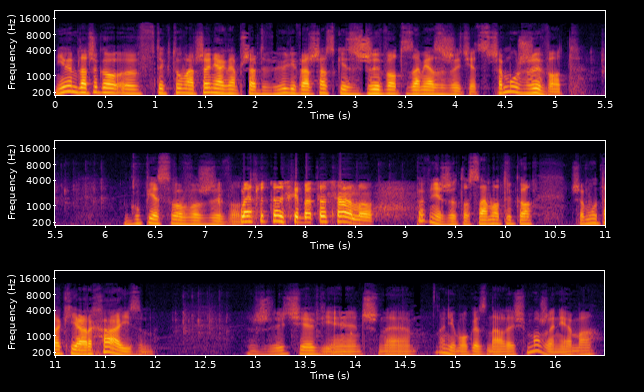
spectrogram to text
Nie wiem dlaczego e, w tych tłumaczeniach, na przykład w Biblii Warszawskiej jest żywot zamiast życiec. Czemu żywot? Głupie słowo żywot. Znaczy to jest chyba to samo. Pewnie, że to samo, tylko czemu taki archaizm? Życie wieczne. No nie mogę znaleźć, może nie ma.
